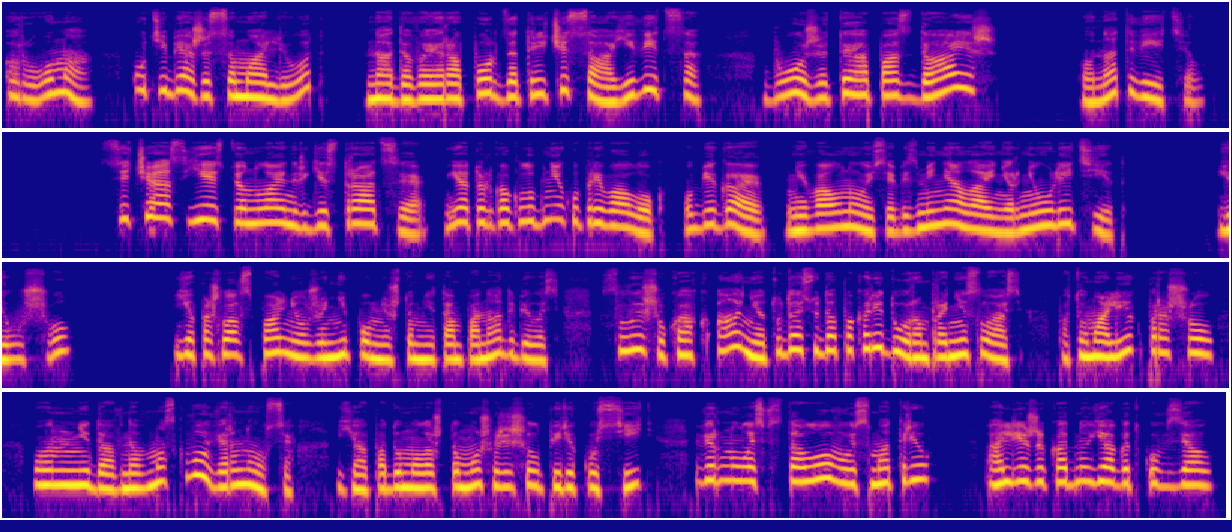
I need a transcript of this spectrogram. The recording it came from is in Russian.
«Рома, у тебя же самолет, надо в аэропорт за три часа явиться. Боже, ты опоздаешь?» Он ответил. «Сейчас есть онлайн-регистрация. Я только клубнику приволок. Убегаю. Не волнуйся, без меня лайнер не улетит». И ушел. Я пошла в спальню, уже не помню, что мне там понадобилось. Слышу, как Аня туда-сюда по коридорам пронеслась. Потом Олег прошел. Он недавно в Москву вернулся. Я подумала, что муж решил перекусить. Вернулась в столовую, смотрю. Олежек одну ягодку взял.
